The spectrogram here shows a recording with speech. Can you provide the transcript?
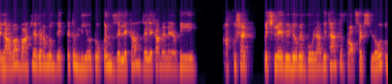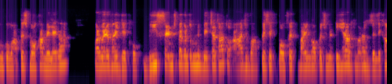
अलावा बाकी अगर हम लोग देखते हैं तो लियो टोकन जिलिका जिलिका मैंने अभी, आपको शायद पिछले वीडियो में बोला भी था कि प्रॉफिट्स लो, तुमको वापस मौका मिलेगा। और मेरे भाई, देखो 20 सेंट्स पे अगर तुमने बेचा था तो आज वापस एक परफेक्ट बाइंग अपॉर्चुनिटी है और तुम्हारा जिलिका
